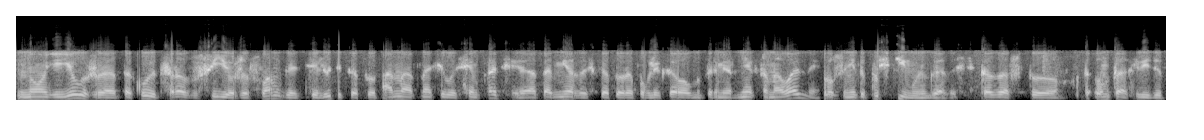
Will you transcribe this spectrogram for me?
но ее уже атакуют сразу с ее же фланга те люди, которые она относила с симпатией, а та мерзость, которую опубликовал, например, некто Навальный, просто недопустимую гадость, сказав, что он так видит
